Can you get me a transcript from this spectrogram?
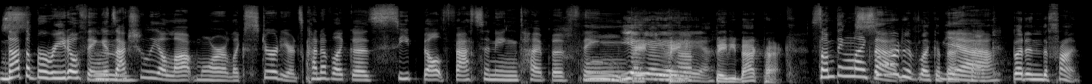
Not the burrito thing. Mm. It's actually a lot more like sturdier. It's kind of like a seatbelt fastening type of thing. Yeah, Ba- yeah, yeah, baby, yeah, yeah. baby backpack. Something like that. Sort of like a backpack, Yeah. but in the front,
